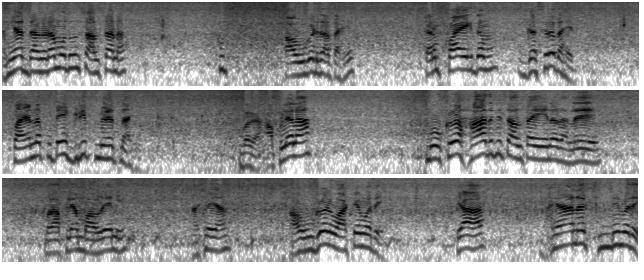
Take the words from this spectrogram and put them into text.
आणि या दगडामधून चालताना खूप अवघड जात आहे. कारण पाय एकदम घसरत आहेत. पायांना कुठेही ग्रीप मिळत नाही. बघा आपल्याला मोकळं हात बी चालता येणं झालंय. मग आपल्या मावळ्यांनी अशा या अवघड वाटेमध्ये या भयानक खिंडीमध्ये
